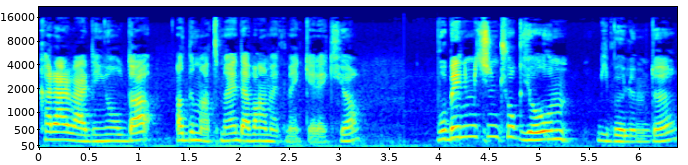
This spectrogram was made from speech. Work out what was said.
karar verdiğin yolda adım atmaya devam etmek gerekiyor. Bu benim için çok yoğun bir bölümdü.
